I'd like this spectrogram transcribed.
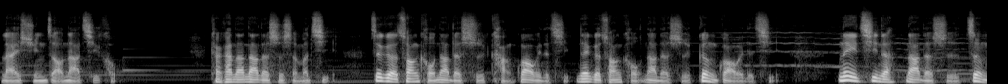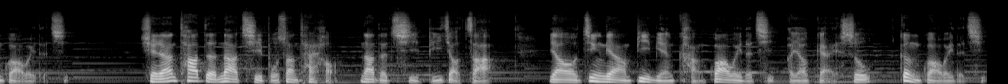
来寻找纳气口，看看它纳的是什么气。这个窗口纳的是坎卦位的气，那个窗口纳的是艮卦位的气，内气呢纳的是正卦位的气。显然它的纳气不算太好，纳的气比较杂，要尽量避免坎卦位的气，而要改收。更挂位的气，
